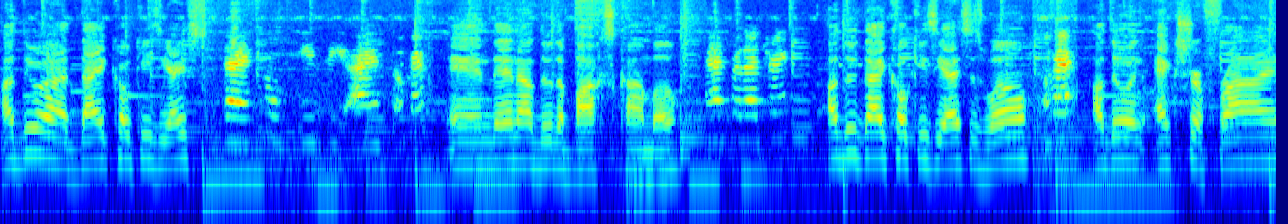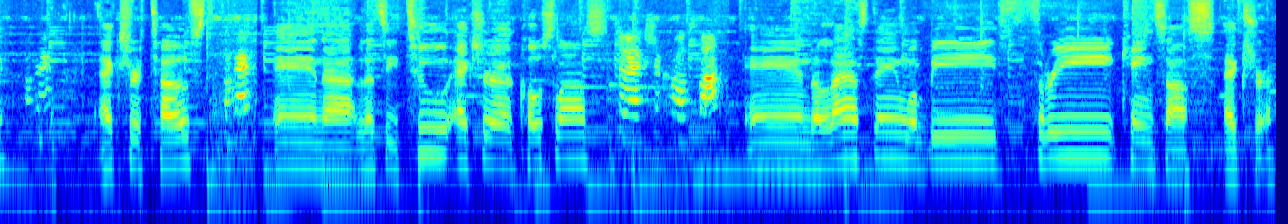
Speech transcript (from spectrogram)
I'll do a Diet Coke Easy Ice, Diet Coke, Easy Ice, okay? and then I'll do the box combo. And for that drink? I'll do Diet Coke Easy Ice as well. Okay, I'll do an extra fry, okay, extra toast, okay. and uh, let's see, two extra coleslaws. Two extra coleslaw. And the last thing will be three cane sauce extra.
